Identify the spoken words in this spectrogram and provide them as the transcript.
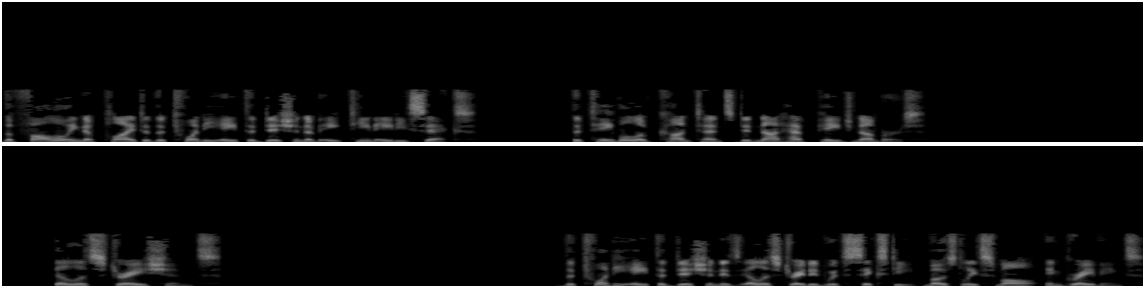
the following apply to the 28th edition of 1886. The table of contents did not have page numbers. Illustrations The 28th edition is illustrated with 60, mostly small, engravings.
